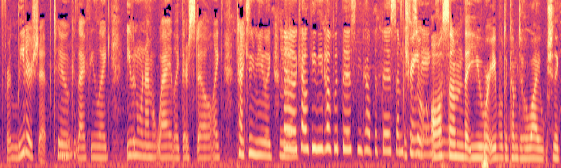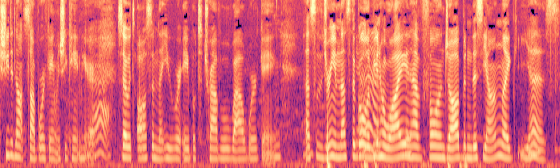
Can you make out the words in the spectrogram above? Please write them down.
for leadership too because I feel like even when I'm away, like they're still like texting me like, Yeah. "Oh, Kalki, need help with this, need help with this, I'm It's training." so, awesome that you were able to come to Hawaii. She like she did not stop working when she came here. Yeah. So it's awesome that you were able to travel while working. That's the dream. That's the goal to be in Hawaii and have a full on job and this young. Like yes.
